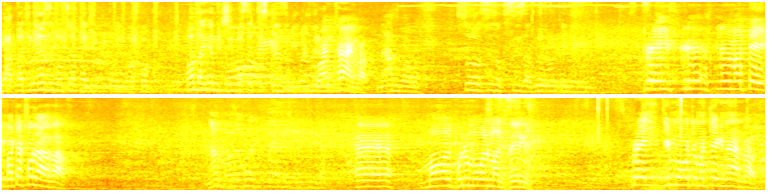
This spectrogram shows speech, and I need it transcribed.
ya but ngiyazi imoto yakho ayiliki oil kakhoko uhamba i-m g mesedispensa ngibonile one time ba number so sizokusiza kuyo yonke leyo spray screen mateki batakusola bafu eh, mall puno mall manzini spray dimoto mateki nani bafu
